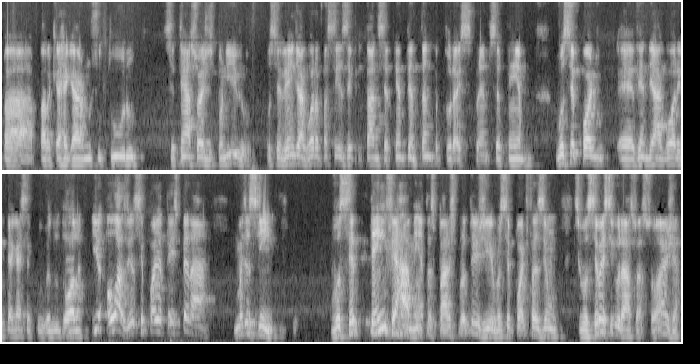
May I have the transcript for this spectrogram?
para carregar no futuro. Você tem a soja disponível, você vende agora para ser executado em setembro, tentando capturar esses prêmios de setembro. Você pode é, vender agora e pegar essa curva do dólar, e, ou às vezes você pode até esperar. Mas assim, você tem ferramentas para se proteger. Você pode fazer um. Se você vai segurar a sua soja,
